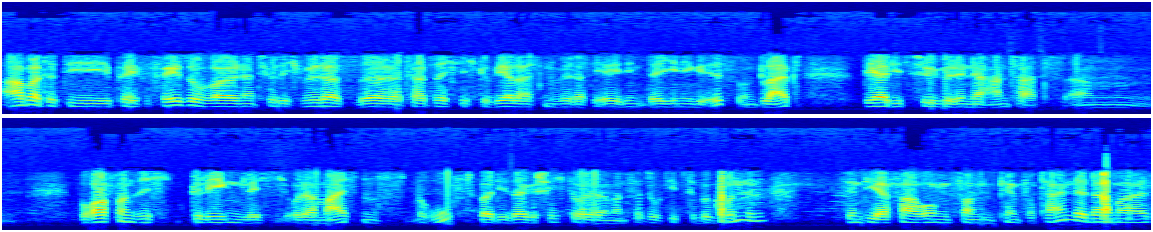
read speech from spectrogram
arbeitet die PVV so, weil natürlich will das äh, tatsächlich gewährleisten will, dass er derjenige ist und bleibt, der die Zügel in der Hand hat. Ähm, worauf man sich gelegentlich oder meistens beruft bei dieser Geschichte oder wenn man versucht, die zu begründen, sind die Erfahrungen von Pim Fortuyn, der damals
